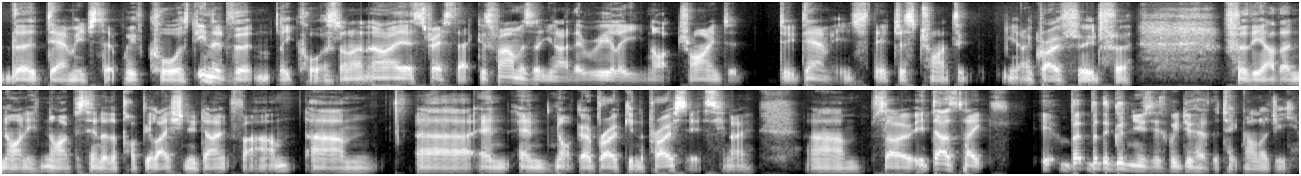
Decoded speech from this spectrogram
the damage that we've caused, inadvertently caused. And I, and I stress that because farmers are, you know, they're really not trying to do damage. They're just trying to, you know, grow food for for the other ninety nine percent of the population who don't farm. Um, uh, and and not go broke in the process, you know. Um, so it does take but but the good news is we do have the technology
